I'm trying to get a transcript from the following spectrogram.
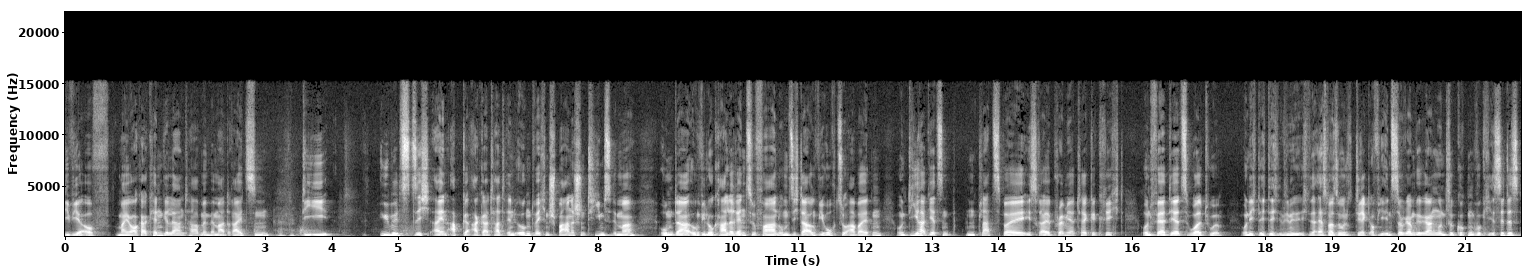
die wir auf Mallorca kennengelernt haben im MA13, die übelst sich ein abgeackert hat in irgendwelchen spanischen Teams immer, um da irgendwie lokale Rennen zu fahren, um sich da irgendwie hochzuarbeiten. Und die hat jetzt einen, Platz bei Israel Premier Tech gekriegt und fährt jetzt World Tour. Und ich, ich, ich, ich erstmal so direkt auf ihr Instagram gegangen und zu gucken, wirklich ist sie das?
